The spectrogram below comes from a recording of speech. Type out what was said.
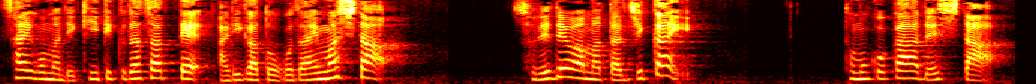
最後まで聞いてくださってありがとうございました。それではまた次回、ともこかーでした。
